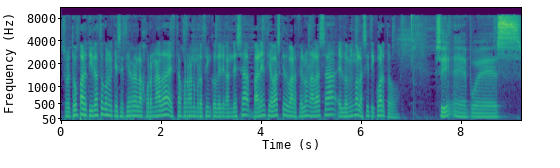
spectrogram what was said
Sobre todo partidazo con el que se cierra la jornada, esta jornada número 5 de Ligandesa, Valencia Básquet, Barcelona Lasa, el domingo a las 7 y cuarto. Sí, eh, pues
